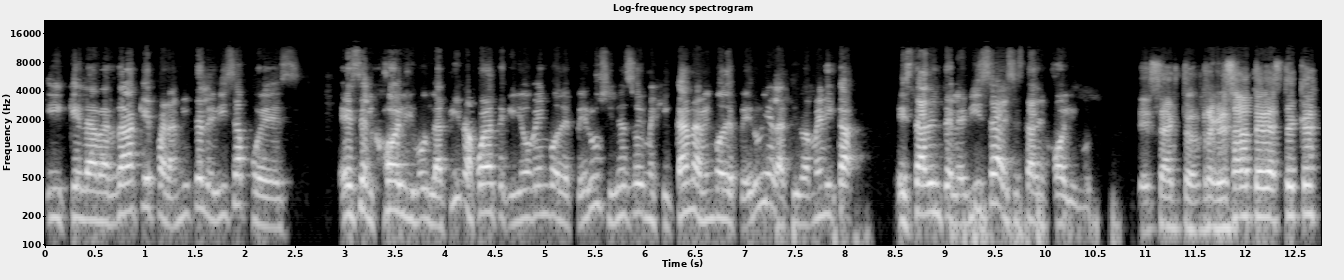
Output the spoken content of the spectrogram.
y que la verdad que para mí Televisa, pues, es el Hollywood latino. Acuérdate que yo vengo de Perú, si bien soy mexicana, vengo de Perú y en Latinoamérica estar en Televisa es estar en Hollywood. Exacto. Regresar a TV Azteca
